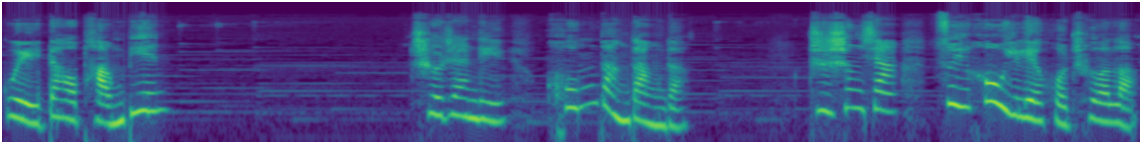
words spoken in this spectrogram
轨道旁边。车站里空荡荡的，只剩下最后一列火车了。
